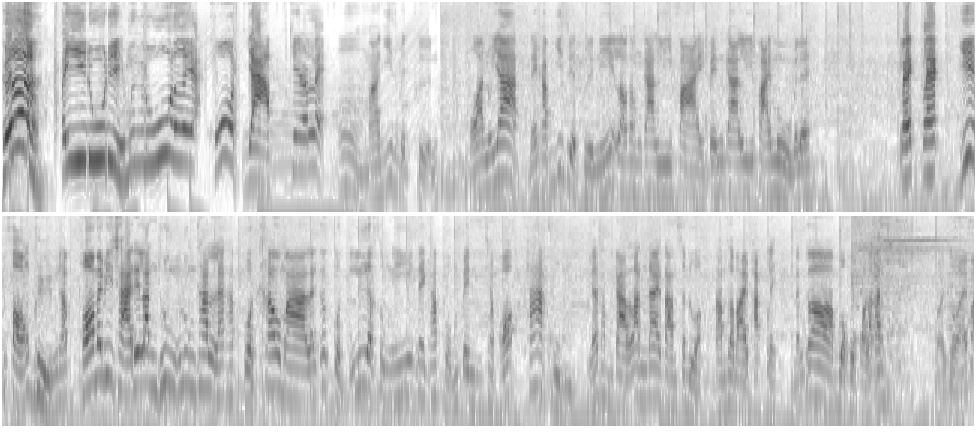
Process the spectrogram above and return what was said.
เฮ้อตีดูดิ มึงรู้เลยอะโคตรหยาบแค่นั้นแหละ อืมมา 21 ผืน ขออนุญาตนะครับ 21 ผืนนี้เราทำการรีไฟล์เป็นการรีไฟล์หมู่ไปเลย แกลกแกลกยี่สองผืนครับพร้อมให้พี่ชายได้ลั่นทุ่งลุ่งท่านแล้วครับ กดเข้ามาแล้วก็กดเลือกตรงนี้นะครับ ผมเป็นเฉพาะผ้าคลุม แล้วทำการลั่นได้ตามสะดวกตามสบายพักเลยนั้นก็บวกหกก่อนแล้วกัน สวยๆไป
